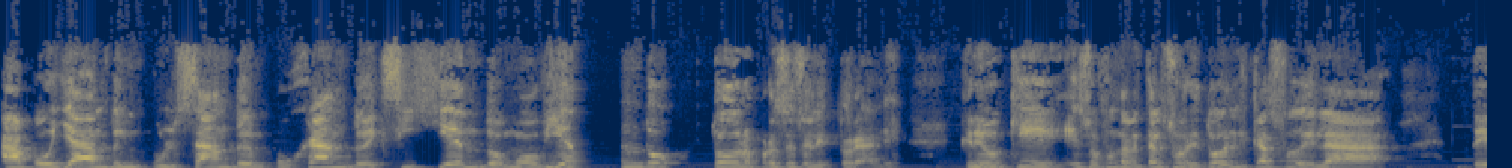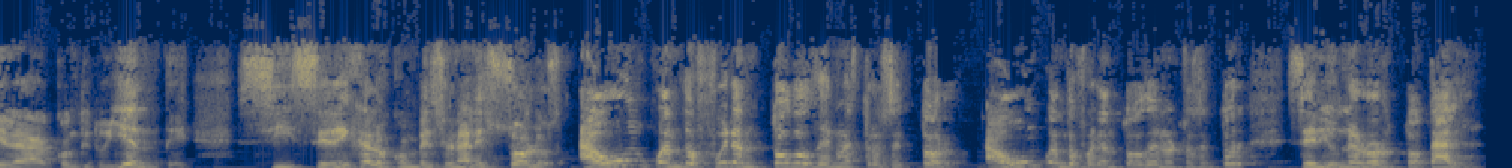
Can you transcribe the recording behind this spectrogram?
apoyando, impulsando, empujando, exigiendo, moviendo todos los procesos electorales. Creo que eso es fundamental, sobre todo en el caso de la, de la constituyente. Si se deja a los convencionales solos, aun cuando fueran todos de nuestro sector, aun cuando fueran todos de nuestro sector, sería un error total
